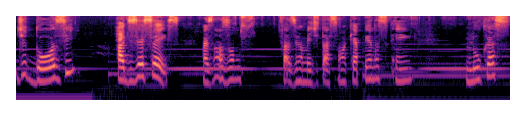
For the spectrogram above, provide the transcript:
de 12 a 16. Mas nós vamos fazer uma meditação aqui apenas em Lucas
